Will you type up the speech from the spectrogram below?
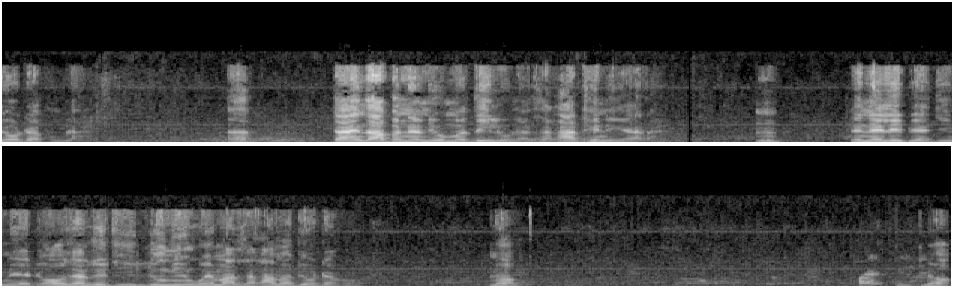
ပြောတတ်ဘူးလားဟမ်တိုင်းသားဘယ်နှမျိုးမသိလို့လားစကားထစ်နေရတာဟမ်နည်းနည်းလေးပြန်ကြည့်မယ်ဒေါ်အောင်ဆန်းစုကြည်လူမြင်ဝဲမှာစကားမပြောတတ်ဘူးနော်နော်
